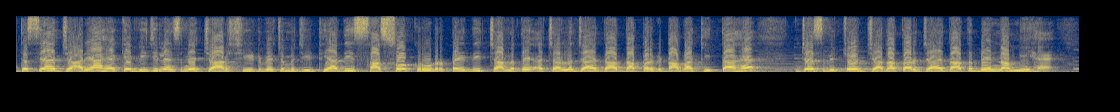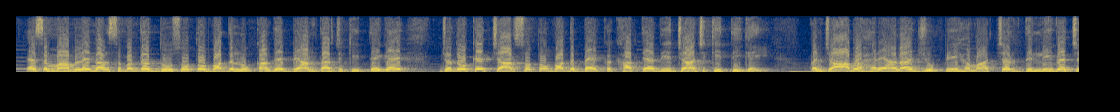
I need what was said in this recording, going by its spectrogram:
ਦੱਸਿਆ ਜਾ ਰਿਹਾ ਹੈ ਕਿ ਵਿਜੀਲੈਂਸ ਨੇ ਚਾਰਜਸ਼ੀਟ ਵਿੱਚ ਮਜੀਠੀਆ ਦੀ 700 ਕਰੋੜ ਰੁਪਏ ਦੀ ਚੱਲ ਤੇ ਅਚਲ ਜਾਇਦਾਦ ਦਾ ਪ੍ਰਗਟਾਵਾ ਕੀਤਾ ਹੈ, ਜਿਸ ਵਿੱਚੋਂ ਜ਼ਿਆਦਾਤਰ ਜਾਇਦਾਦ ਬੇਨਾਮੀ ਹੈ। ਇਸ ਮਾਮਲੇ ਨਾਲ ਸੰਬੰਧਿਤ 200 ਤੋਂ ਵੱਧ ਲੋਕਾਂ ਦੇ ਬਿਆਨ ਦਰਜ ਕੀਤੇ ਗਏ, ਜਦੋਂ ਕਿ 400 ਤੋਂ ਵੱਧ ਬੈਂਕ ਖਾਤਿਆਂ ਦੀ ਜਾਂਚ ਕੀਤੀ ਗਈ। ਪੰਜਾਬ, ਹਰਿਆਣਾ ਯੂਪੀ ਹਿਮਾਚਲ, ਦਿੱਲੀ ਵਿੱਚ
